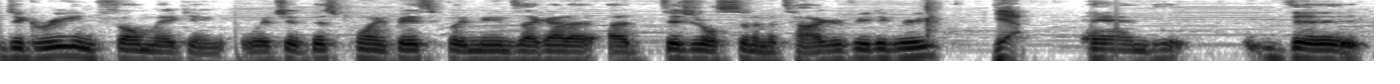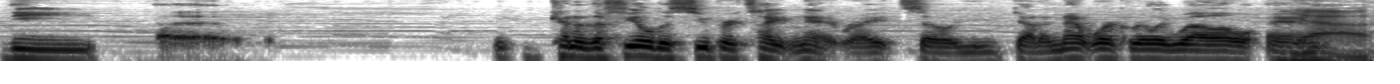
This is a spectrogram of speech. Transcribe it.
degree in filmmaking, which at this point basically means I got a, a digital cinematography degree. Yeah. and the the kind of the field is super tight knit, right? So you got to network really well, and yeah.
